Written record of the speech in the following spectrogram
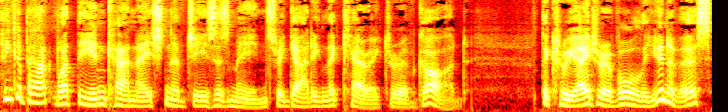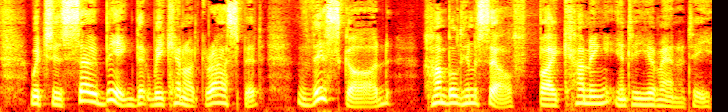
Think about what the incarnation of Jesus means regarding the character of God. The creator of all the universe, which is so big that we cannot grasp it, this God humbled himself by coming into humanity,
